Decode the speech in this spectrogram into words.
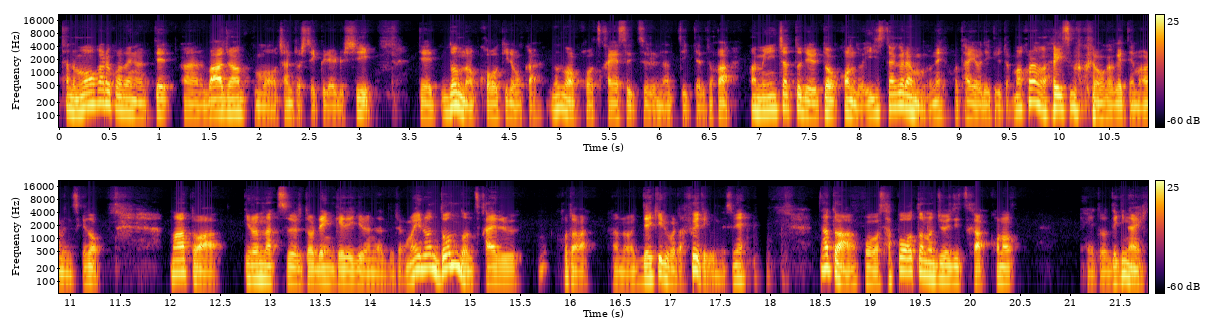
ただ儲かることによって、あのバージョンアップもちゃんとしてくれるし、で、どんどん高機能化、どんどんこう使いやすいツールになっていったりとか、まあ、ミニチャットで言うと、今度インスタグラムもね、こう対応できると。まあ、これは Facebook のおかげっていうのもあるんですけど、まあ、あとはいろんなツールと連携できるようになったりとか、まあ、いろん、どんどん使えることが、あの、できることが増えていくんですね。あとは、こう、サポートの充実化。この、えっ、ー、と、できない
